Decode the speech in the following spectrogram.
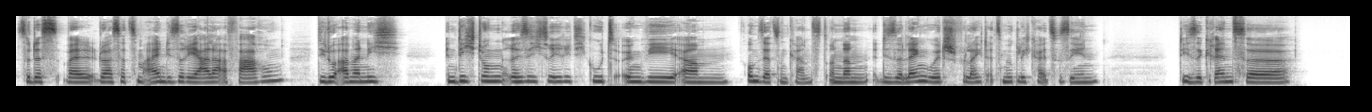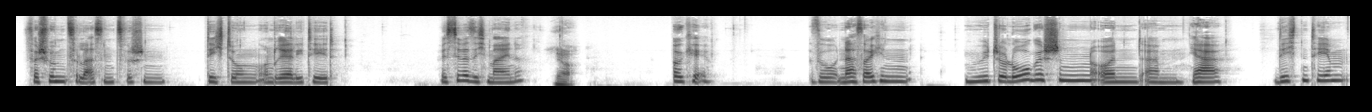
so dass, weil du hast ja zum einen diese reale Erfahrung, die du aber nicht in Dichtung richtig, richtig gut irgendwie ähm, umsetzen kannst und dann diese Language vielleicht als Möglichkeit zu sehen, diese Grenze verschwimmen zu lassen zwischen Dichtung und Realität. Wisst ihr, was ich meine? Ja. Okay. So, nach solchen mythologischen und ähm, ja, dichten Themen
